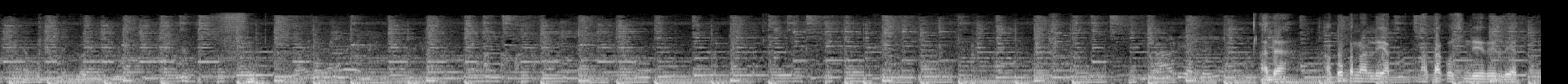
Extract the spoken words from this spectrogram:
dia pun bisa jual biji ya Ada. Aku pernah lihat mataku sendiri lihat.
